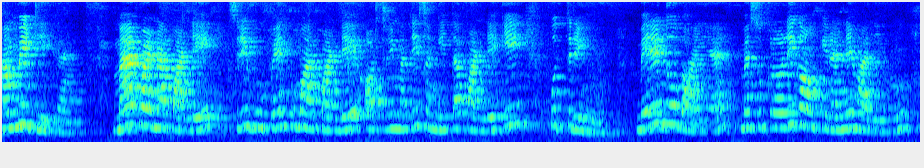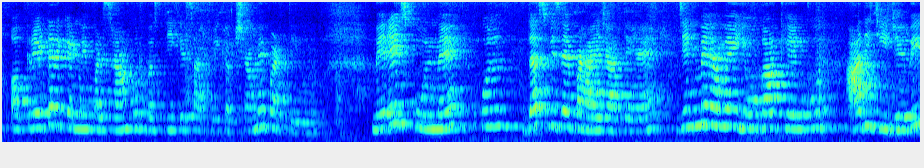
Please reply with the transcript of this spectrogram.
हम भी ठीक हैं मैं पर्णा पांडे श्री भूपेन्द्र कुमार पांडे और श्रीमती संगीता पांडे की पुत्री हूँ मेरे दो भाई हैं मैं सुकरौली गाँव की रहने वाली हूँ और क्रिएटर अकेडमी परशुरामपुर बस्ती के सातवीं कक्षा में पढ़ती हूँ मेरे स्कूल में कुल दस विषय पढ़ाए जाते हैं जिनमें हमें योगा खेलकूद आदि चीज़ें भी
